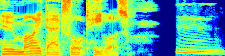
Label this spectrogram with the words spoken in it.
who my dad thought he was. Mm.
